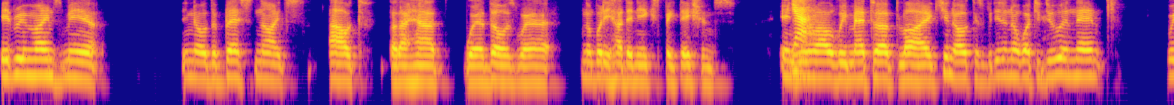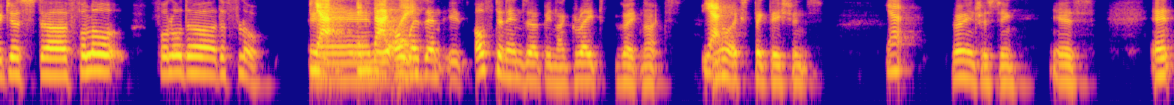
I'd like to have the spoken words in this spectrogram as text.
It reminds me, you know, the best nights out that I had were those where nobody had any expectations. In yeah. general, we met up like you know because we didn't know what to do, and then we just uh, follow follow the the flow. Yeah, and exactly. It always and it often ends up in like great great nights. Yes. No expectations. Yeah. Very interesting. Yes. And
